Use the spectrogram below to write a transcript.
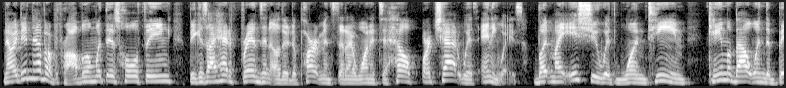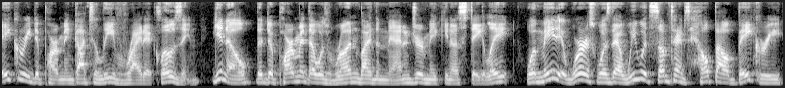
Now, I didn't have a problem with this whole thing because I had friends in other departments that I wanted to help or chat with, anyways. But my issue with one team came about when the bakery department got to leave right at closing. You know, the department that was run by the manager making us stay late. What made it worse was that we would sometimes help out bakery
